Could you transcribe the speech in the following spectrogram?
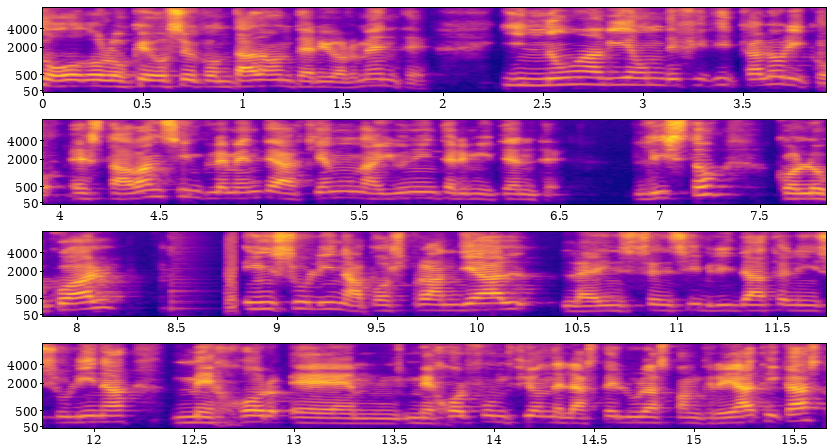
Todo lo que os he contado anteriormente. Y no había un déficit calórico, estaban simplemente haciendo un ayuno intermitente. ¿Listo? Con lo cual, insulina postprandial, la insensibilidad a la insulina, mejor, eh, mejor función de las células pancreáticas,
